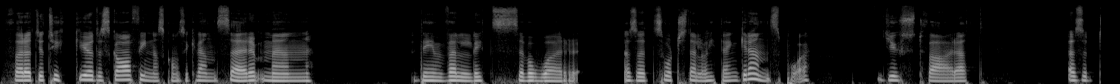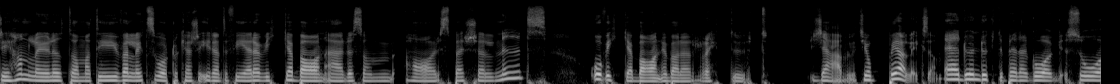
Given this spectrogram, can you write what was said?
För att jag tycker ju att det ska finnas konsekvenser men det är en väldigt svår, alltså ett svårt ställe att hitta en gräns på. Just för att alltså det handlar ju lite om att det är ju väldigt svårt att kanske identifiera vilka barn är det som har special needs och vilka barn är bara rätt ut jävligt jobbiga liksom. Är du en duktig pedagog så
